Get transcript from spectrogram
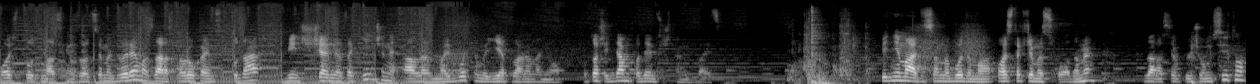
Ось тут у нас він за цими дверима. Зараз ми рухаємося туди. Він ще не закінчений, але в майбутньому є плани на нього. Отож, йдемо, подивимося, що там відбувається. Підніматися ми будемо ось такими сходами. Зараз я включу вам світло.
